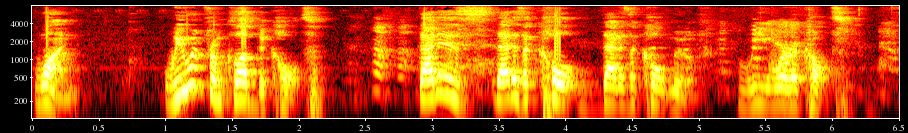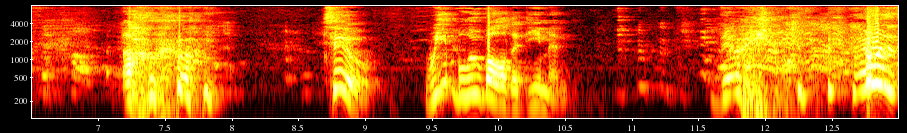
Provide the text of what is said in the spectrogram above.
One, we went from club to cult. That is that is a cult. That is a cult move. We were a cult. Um, two, we blueballed a demon. There, there was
